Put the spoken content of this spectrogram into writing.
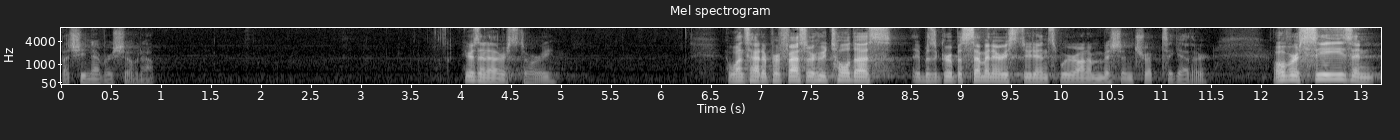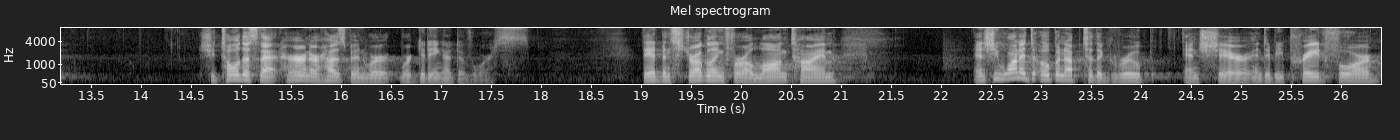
but she never showed up. Here's another story. I once had a professor who told us it was a group of seminary students, we were on a mission trip together overseas, and she told us that her and her husband were, were getting a divorce. They had been struggling for a long time and she wanted to open up to the group and share and to be prayed for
